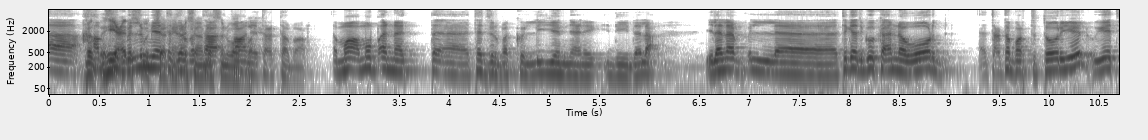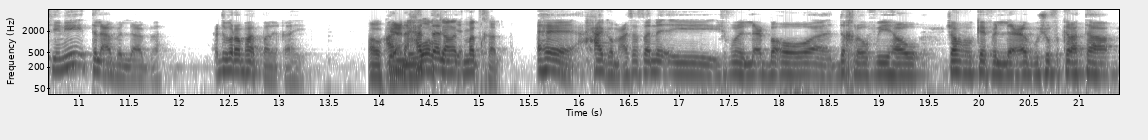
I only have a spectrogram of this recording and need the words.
آه، 50% بس هي على ال Switch الحين تجربة. ثانية تعتبر. ما مو بأنها آه، تجربة كليا يعني جديدة لا. لأن آه، تقدر تقول كأنه World تعتبر tutorial وييت هني تلعب اللعبة. اعتبرها بهالطريقه هي. okay يعني حتى ال World ال- كانت مدخل. إيه حقهم على أساس انه يشوفون اللعبة أو دخلوا فيها وشافوا كيف اللعب وشو فكرتها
